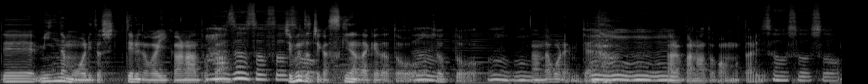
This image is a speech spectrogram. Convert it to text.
でみんなも割と知ってるのがいいかなとうん、かあそうそうそうそう。自分たちが好きなだけだとうん。ちょっと、うなんだこれみたいな、なるかなとか思ったり、そうそうそう。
